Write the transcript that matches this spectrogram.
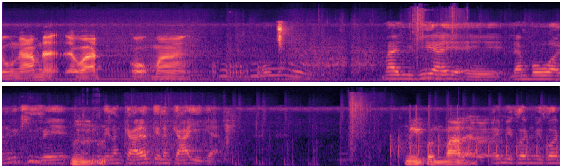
ลงน้ำเนี่ยแต่ว่าออกมาไม่เมื่อกี้ไอ้ไอ้แลมโบอะที่ขี่ไปอืม ตีลังกาแล้วตีลังกาอีกอะ มีคนมาแล้วเออเอ้ยมีคนมีคน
